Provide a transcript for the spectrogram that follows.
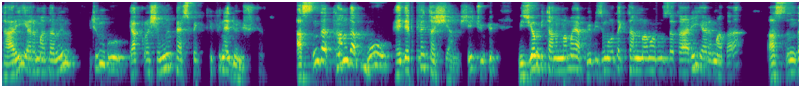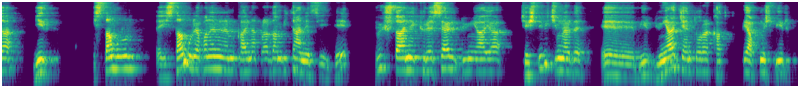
tarihi yarımadanın tüm bu yaklaşımının perspektifine dönüştürdü. Aslında tam da bu hedefe taşıyan bir şey. Çünkü vizyon bir tanımlama yapıyor. Bizim oradaki tanımlamamızda tarihi yarımada aslında bir İstanbul'un e, İstanbul yapan en önemli kaynaklardan bir tanesiydi. Üç tane küresel dünyaya çeşitli biçimlerde e, bir dünya kenti olarak katkı yapmış bir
